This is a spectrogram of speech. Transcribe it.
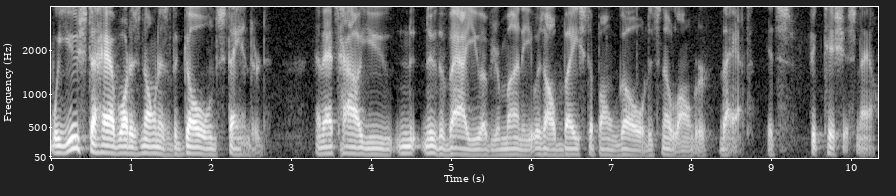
we used to have what is known as the gold standard. And that's how you kn- knew the value of your money. It was all based upon gold. It's no longer that, it's fictitious now.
